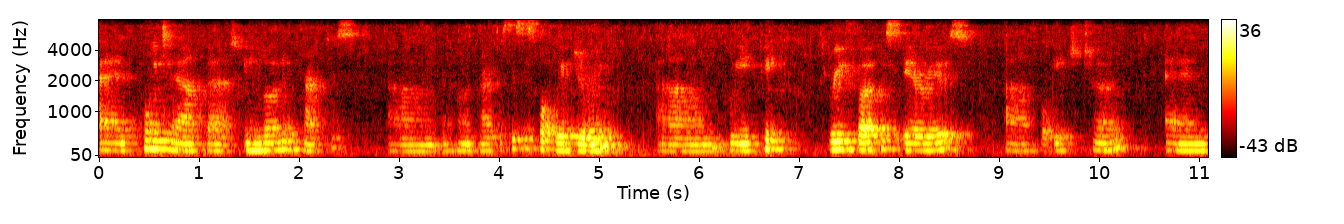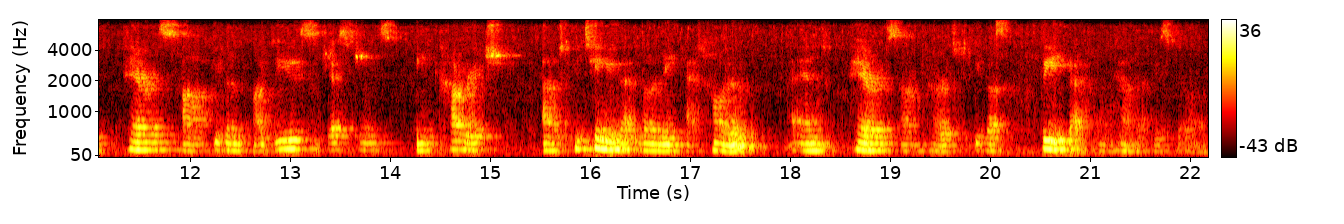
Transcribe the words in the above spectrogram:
and point out that in learning practice um, and home practice, this is what we're doing. Um, we pick three focus areas uh, for each term, and parents are given ideas, suggestions, encouraged uh, to continue that learning at home, and parents are encouraged to give us feedback on how that is going.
